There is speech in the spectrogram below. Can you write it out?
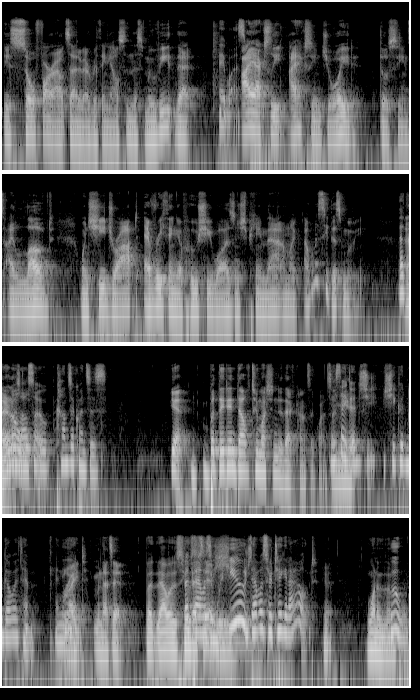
is so far outside of everything else in this movie that It was. I actually I actually enjoyed those scenes. I loved when she dropped everything of who she was and she became that. I'm like, I want to see this movie. but I there was know- also consequences. Yeah, but they didn't delve too much into that consequence. Yes, I they did. She she couldn't go with him in the Right, end. I mean that's it. But that was But was that was it. a We- huge. That was her ticket out. Yeah, one of them. Ooh.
